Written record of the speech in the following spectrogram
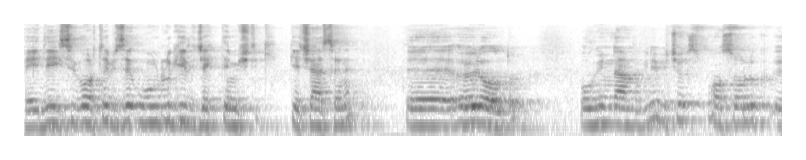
HDI Sigorta bize uğurlu gelecek demiştik geçen sene. E, öyle oldu. O günden bugüne birçok sponsorluk e,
